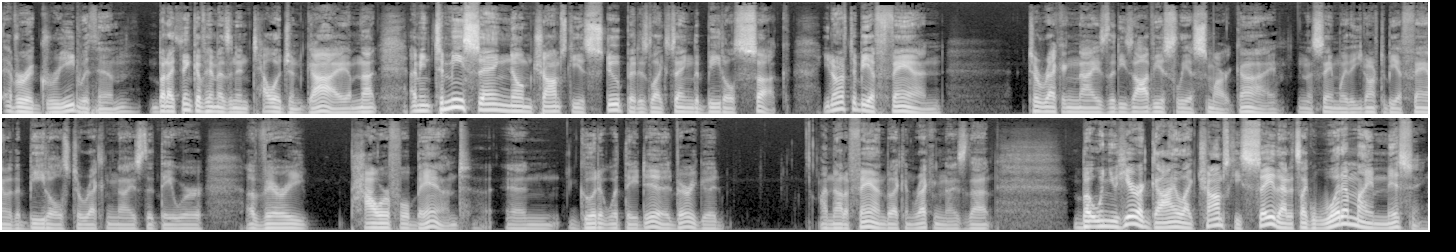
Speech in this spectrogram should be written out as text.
ever agreed with him, but I think of him as an intelligent guy. I'm not. I mean, to me, saying Noam Chomsky is stupid is like saying the Beatles suck. You don't have to be a fan to recognize that he's obviously a smart guy in the same way that you don't have to be a fan of the Beatles to recognize that they were a very powerful band and good at what they did, very good. I'm not a fan, but I can recognize that. But when you hear a guy like Chomsky say that, it's like, what am I missing?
